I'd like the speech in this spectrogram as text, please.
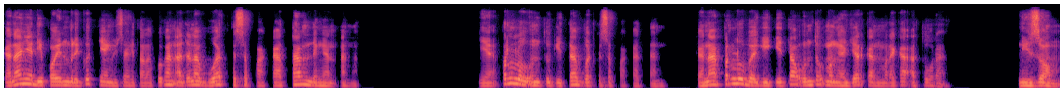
Karena di poin berikutnya yang bisa kita lakukan adalah buat kesepakatan dengan anak. Ya, perlu untuk kita buat kesepakatan. Karena perlu bagi kita untuk mengajarkan mereka aturan. Nizom.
